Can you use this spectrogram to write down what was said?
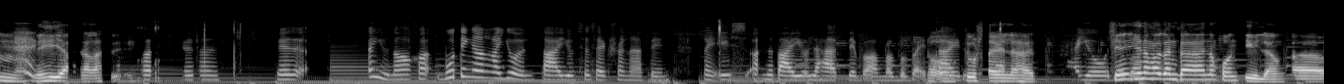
Mm, nahihiya ka na kasi. Ganun. Kaya, ayun, nakaka, buti nga ngayon, tayo sa section natin, na is, ano tayo lahat, di ba? Mababait Oo, tayo. close tayo lahat. tayo, Sin- di ba? yun ang kagandahan ng konti lang. ah,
